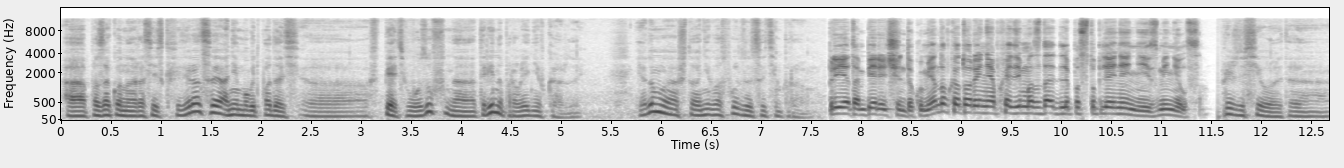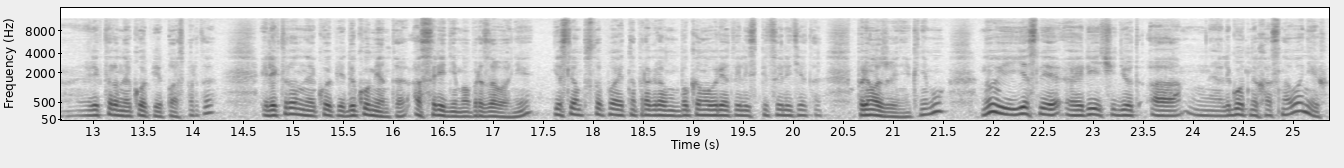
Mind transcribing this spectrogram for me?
А по закону Российской Федерации они могут подать э, в пять вузов на три направления в каждой. Я думаю, что они воспользуются этим правом. При этом перечень документов, которые необходимо сдать для поступления, не изменился. Прежде всего, это электронная копия паспорта, электронная копия документа о среднем образовании, если он поступает на программу бакалавриата или специалитета, приложение к нему. Ну и если э, речь идет о льготных основаниях,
